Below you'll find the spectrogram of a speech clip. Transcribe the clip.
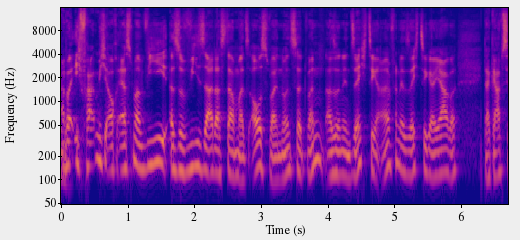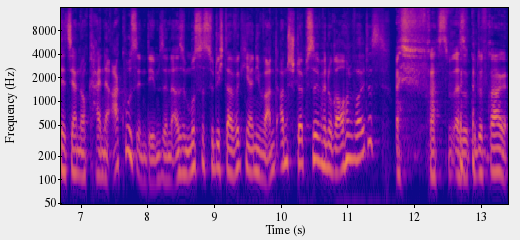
Aber ich frage mich auch erstmal, wie, also wie sah das damals aus? Weil 19, wann, also in den 60er, Anfang der 60er Jahre, da gab es jetzt ja noch keine Akkus in dem Sinne. Also musstest du dich da wirklich an die Wand anstöpseln, wenn du rauchen wolltest? Also gute Frage.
